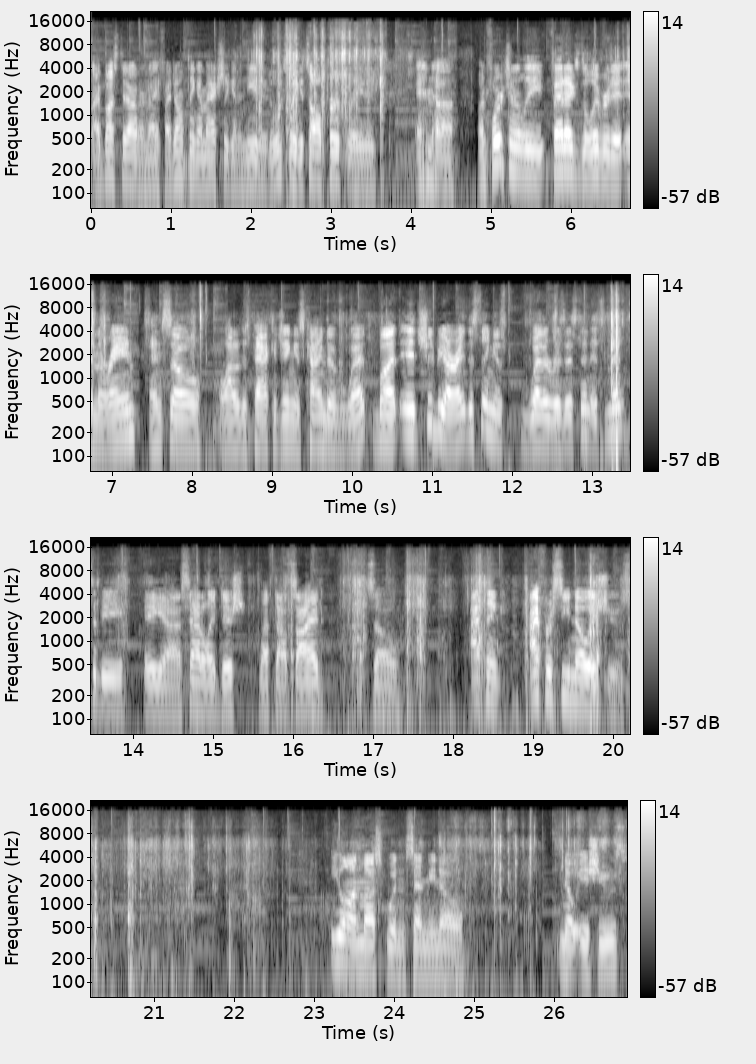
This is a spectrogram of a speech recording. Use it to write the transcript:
I busted out a knife. I don't think I'm actually gonna need it. It looks like it's all perforated, and uh, Unfortunately, FedEx delivered it in the rain, and so a lot of this packaging is kind of wet, but it should be alright. This thing is weather resistant. It's meant to be a uh, satellite dish left outside, so I think I foresee no issues. Elon Musk wouldn't send me no no issues.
